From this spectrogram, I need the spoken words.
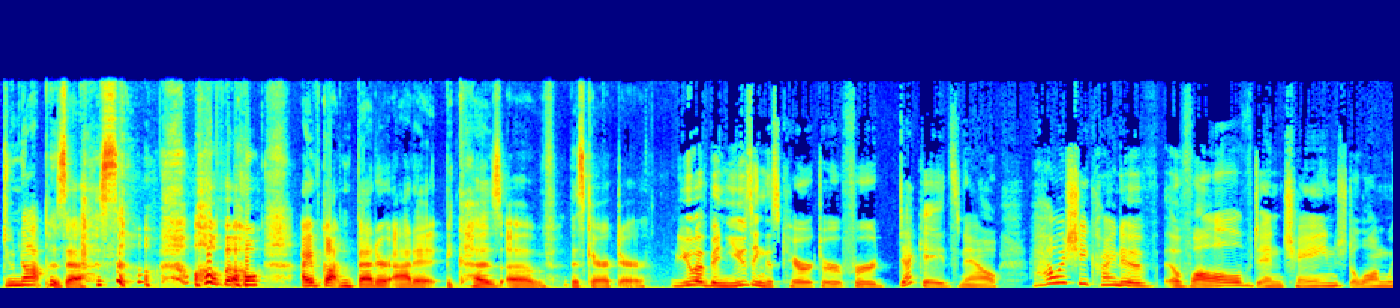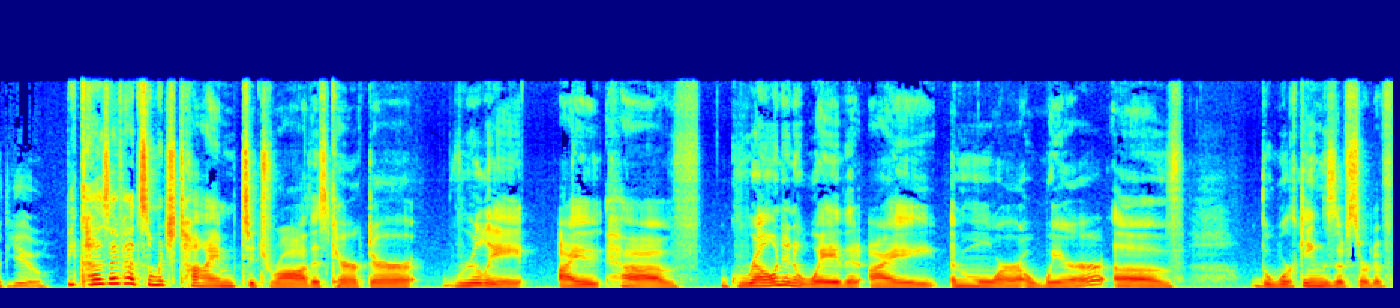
do not possess. Although I've gotten better at it because of this character you have been using this character for decades now. How has she kind of evolved and changed along with you? Because I've had so much time to draw this character, really, I have grown in a way that I am more aware of the workings of sort of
